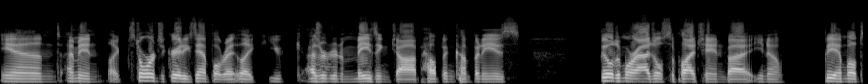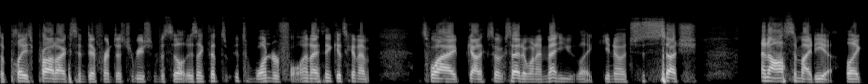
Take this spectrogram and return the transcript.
And I mean, like storage is a great example, right? Like you guys are doing an amazing job helping companies build a more agile supply chain by, you know, being able to place products in different distribution facilities. Like that's it's wonderful. And I think it's gonna that's why I got so excited when I met you. Like, you know, it's just such an awesome idea. Like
